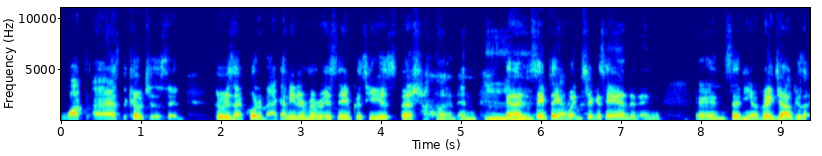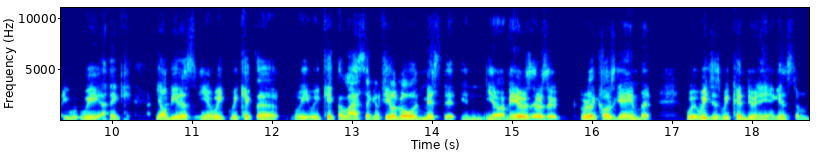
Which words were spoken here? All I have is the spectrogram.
walked, I asked the coaches, I said, "Who is that quarterback? I need to remember his name because he is special." And and mm. and I the same thing. I went and shook his hand and and and said, "You know, great job," because we I think y'all beat us. You know, we we kicked the we we kicked the last second field goal and missed it. And you know, I mean, it was it was a really close game, but we, we just we couldn't do anything against them.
